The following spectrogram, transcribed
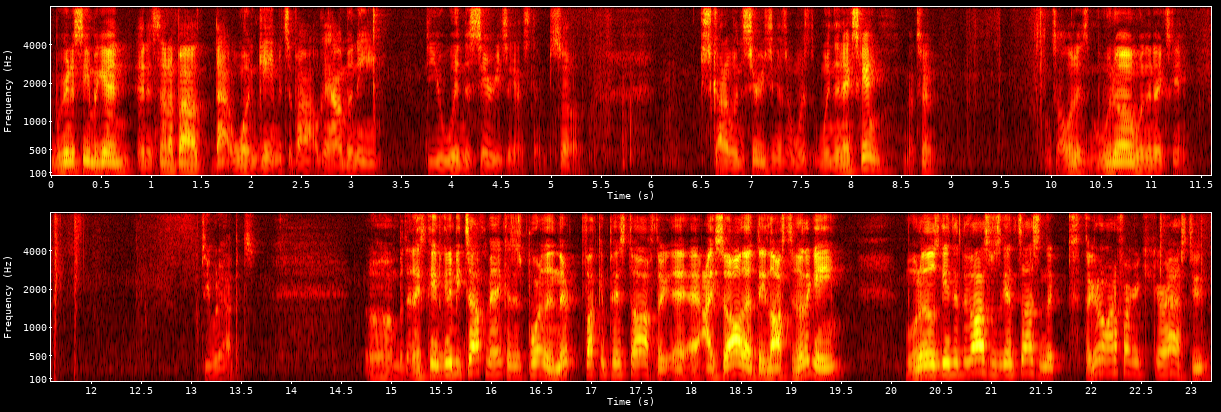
we're gonna see them again, and it's not about that one game. It's about okay, how many do you win the series against them? So just gotta win the series against them. Win the next game. That's it. That's all it is. Moving on, win the next game. See what happens. Um, but the next game's gonna be tough, man, because it's Portland. They're fucking pissed off. They're, I saw that they lost another game. One of those games that they lost was against us, and they're, they're gonna want to fucking kick our ass, dude.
